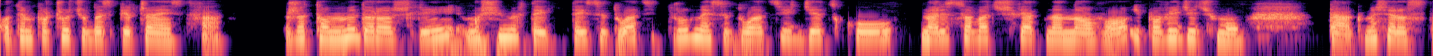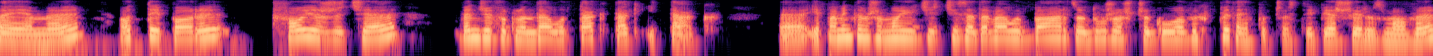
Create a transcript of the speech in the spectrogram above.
o tym poczuciu bezpieczeństwa, że to my dorośli musimy w tej, tej sytuacji, trudnej sytuacji, dziecku narysować świat na nowo i powiedzieć mu: tak, my się rozstajemy, od tej pory Twoje życie będzie wyglądało tak, tak i tak. E, ja pamiętam, że moje dzieci zadawały bardzo dużo szczegółowych pytań podczas tej pierwszej rozmowy,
